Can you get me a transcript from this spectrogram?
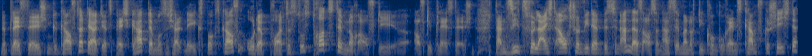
eine Playstation gekauft hat, der hat jetzt Pech gehabt, der muss sich halt eine Xbox kaufen oder portest du es trotzdem noch auf die, äh, auf die Playstation. Dann sieht's vielleicht auch schon wieder ein bisschen anders aus. Dann hast du immer noch die Konkurrenzkampfgeschichte,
